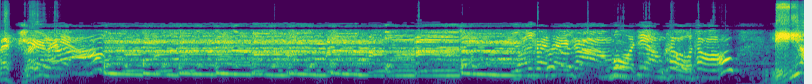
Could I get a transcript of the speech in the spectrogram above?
哎，来来了。元帅在上，末将叩头。你二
